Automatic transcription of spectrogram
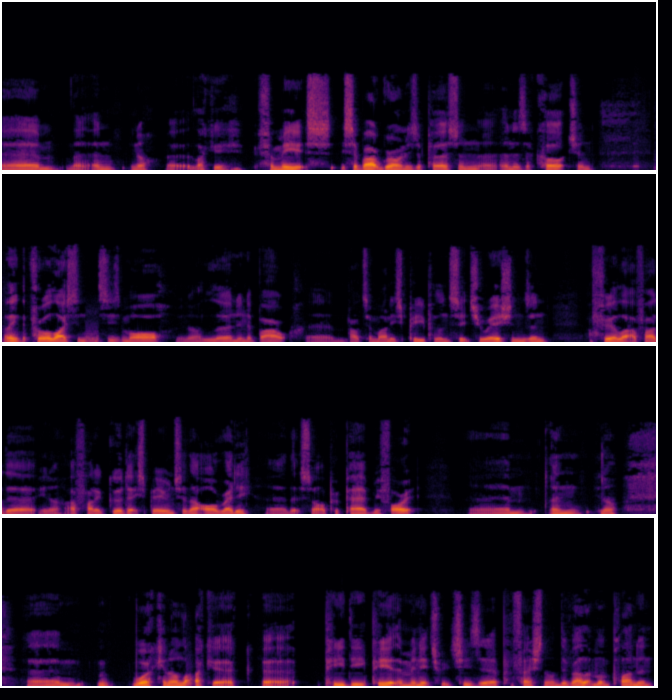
um, and you know, uh, like a, for me, it's it's about growing as a person and as a coach, and I think the pro license is more you know learning about um, how to manage people and situations and I feel like I've had a you know I've had a good experience of that already uh, that sort of prepared me for it, um, and you know, um, working on like a, a, PDP at the minute, which is a professional development plan, and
